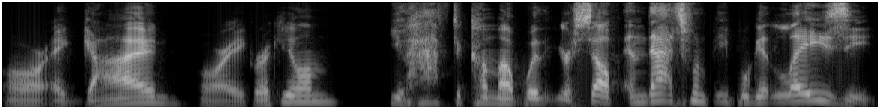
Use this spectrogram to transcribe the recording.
or a guide or a curriculum. You have to come up with it yourself. And that's when people get lazy.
